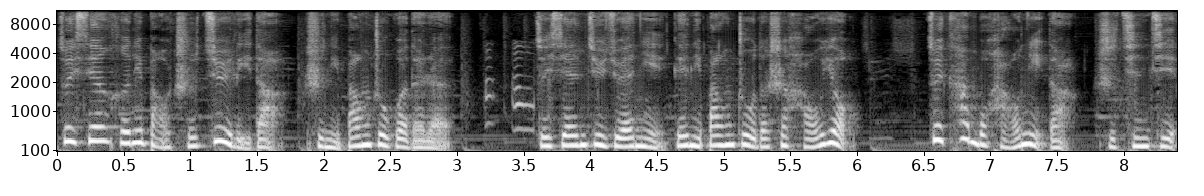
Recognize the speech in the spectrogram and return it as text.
最先和你保持距离的是你帮助过的人。最先拒绝你、给你帮助的是好友，最看不好你的是亲戚。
